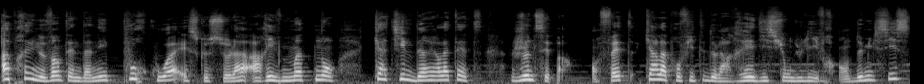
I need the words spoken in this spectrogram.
Après une vingtaine d'années, pourquoi est-ce que cela arrive maintenant? Qu'a-t-il derrière la tête? Je ne sais pas. En fait, Karl a profité de la réédition du livre en 2006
